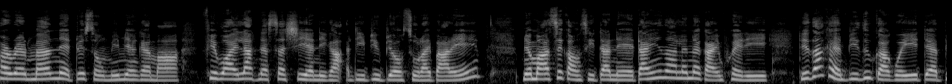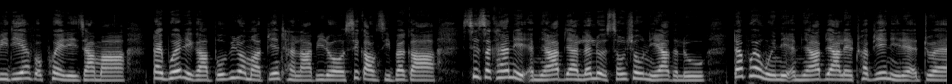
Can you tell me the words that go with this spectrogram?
Parlement နဲ့ တွေ့ဆုံမေးမြန်းခန်းမှာ ဖေဖော်ဝါရီလ ၂၈ ရက်နေ့က အတည်ပြုပြောဆိုလိုက်ပါတယ်။မြန်မာစစ်ကောင်စီနဲ့ တိုင်းရင်းသားလက်နက်ကိုင်အဖွဲ့တွေ၊ဒေသခံပြည်သူ့ကာကွယ်ရေးတပ် PDF အဖွဲ့တွေအကြား တိုက်ပွဲတွေပိုပြင်းထန်လာပြီး စစ်ကောင်စီဘက်က စစ်စခန်းတွေအများအပြား လက်လွတ်ဆုံးရှုံးနေသလို တပ်ဖွဲ့ဝင်တွေအများအပြားလည်း ထွက်ပြေးနေတဲ့အတွက်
